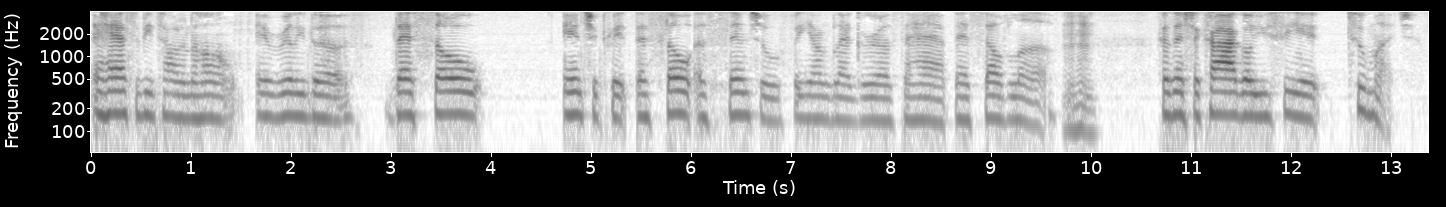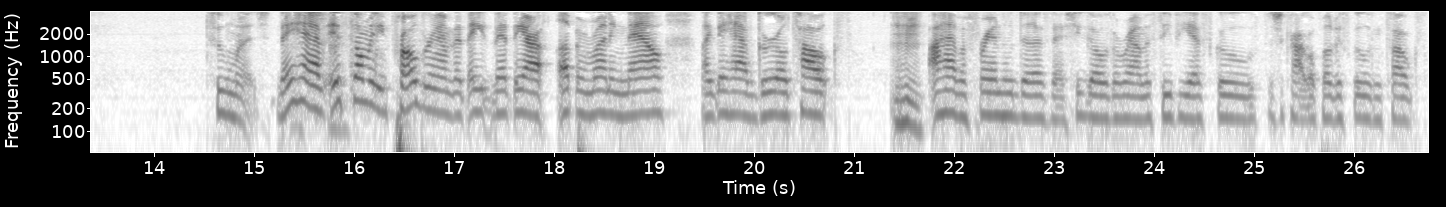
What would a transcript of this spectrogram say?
It has to be taught in the home. It really does. That's so intricate. That's so essential for young black girls to have that self love. Mm-hmm. Because in Chicago, you see it too much. Too much. They have it's so many programs that they that they are up and running now. Like they have girl talks. Mm-hmm. I have a friend who does that. She goes around the CPS schools, the Chicago public schools, and talks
